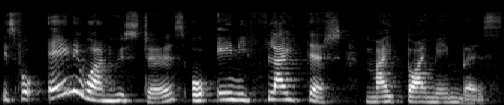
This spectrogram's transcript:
is for anyone who stirs or any flighters made by members.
